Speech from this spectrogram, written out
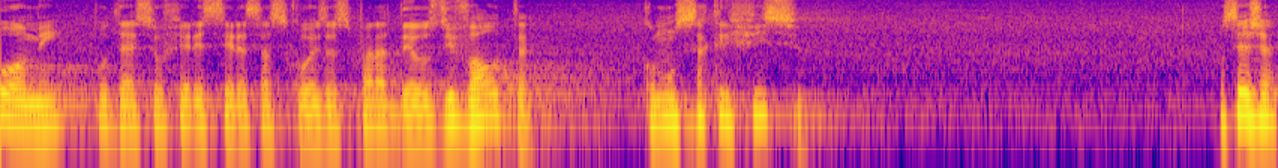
homem pudesse oferecer essas coisas para Deus de volta, como um sacrifício. Ou seja,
